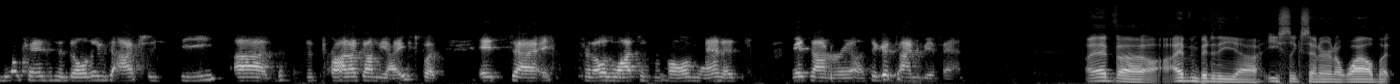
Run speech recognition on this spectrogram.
more fans in the building to actually see uh, the, the, product on the ice, but it's, uh, it's for those watching from home, man. It's it's unreal. It's a good time to be a fan. I've uh, I haven't been to the uh, Eastlink Center in a while, but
